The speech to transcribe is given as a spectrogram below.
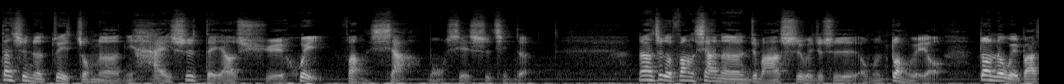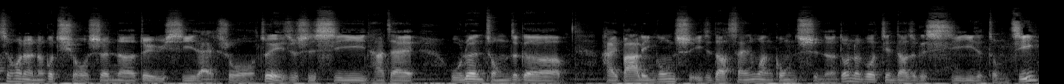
但是呢，最终呢，你还是得要学会放下某些事情的。那这个放下呢，你就把它视为就是我们段尾哦。断了尾巴之后呢，能够求生呢，对于蜥蜴来说，这也就是蜥蜴它在无论从这个。海拔零公尺一直到三万公尺呢，都能够见到这个蜥蜴的踪迹。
